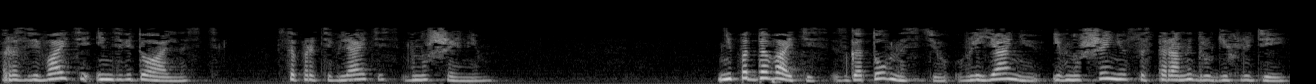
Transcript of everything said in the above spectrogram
Развивайте индивидуальность, сопротивляйтесь внушениям. Не поддавайтесь с готовностью влиянию и внушению со стороны других людей.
